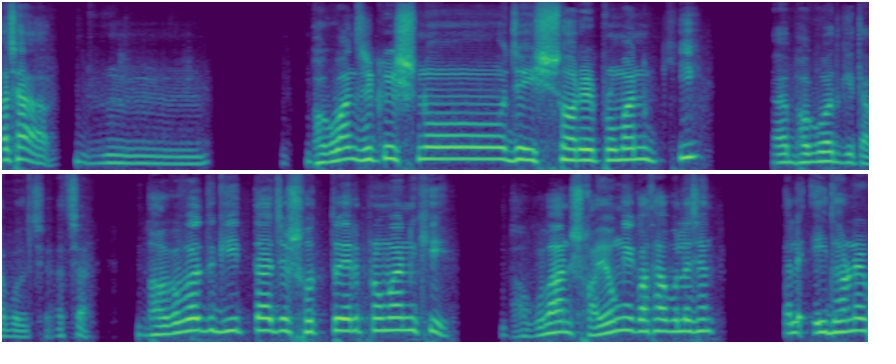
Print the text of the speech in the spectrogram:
আচ্ছা ভগবান শ্রীকৃষ্ণ যে ঈশ্বরের প্রমাণ কি? ভগবদ গীতা বলছে। আচ্ছা ভগবদ গীতা যে সত্য এর প্রমাণ কি? ভগবান স্বয়ং এ কথা বলেছেন। তাহলে এই ধরনের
